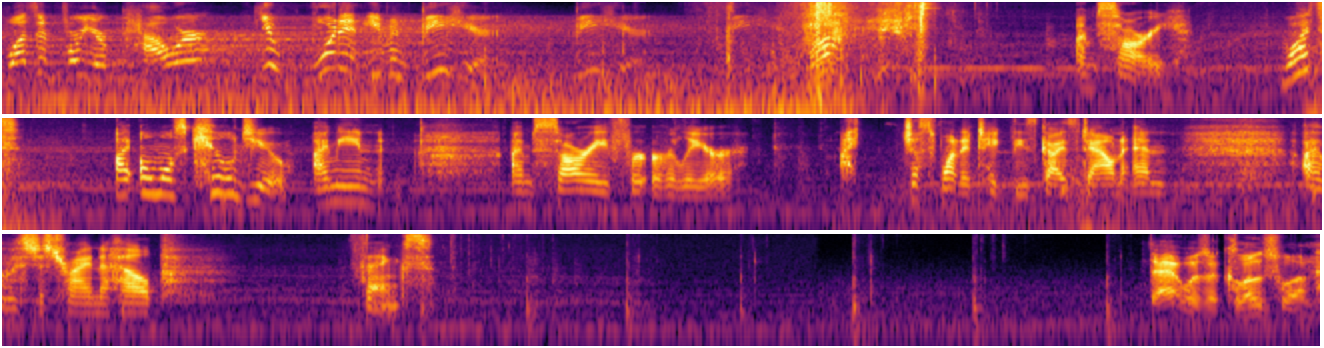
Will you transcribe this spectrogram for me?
Wasn't for your power, you wouldn't even be here. Be here. Be here. What? I'm sorry. What? I almost killed you. I mean, I'm sorry for earlier. I just want to take these guys down, and I was just trying to help. Thanks. That was a close one.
